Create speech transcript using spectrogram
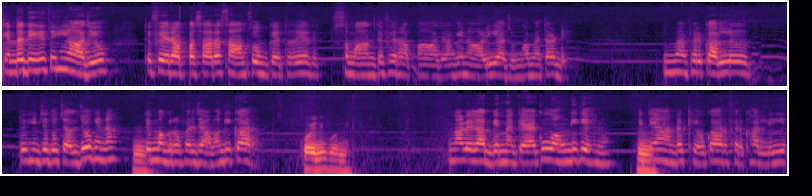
ਕਹਿੰਦਾ ਦੀਦੀ ਤੁਸੀਂ ਆ ਜਿਓ ਤੇ ਫਿਰ ਆਪਾਂ ਸਾਰਾ ਸਾਂਭ ਸੂਮ ਕੇ ਤੇ ਸਮਾਨ ਤੇ ਫਿਰ ਆਪਾਂ ਆ ਜਾਾਂਗੇ ਨਾਲ ਹੀ ਆ ਜਾਊਂਗਾ ਮੈਂ ਤੁਹਾਡੇ। ਮੈਂ ਫਿਰ ਕੱਲ ਤੁਸੀਂ ਜਦੋਂ ਚੱਲ ਜਾਓਗੇ ਨਾ ਤੇ ਮਗਰੋਂ ਫਿਰ ਜਾਵਾਂਗੀ ਘਰ। ਕੋਈ ਨਹੀਂ ਕੋਈ ਨਹੀਂ। ਨਾਲੇ ਲਾਗੇ ਮੈਂ ਕਹਿ ਕੋ ਆਉਂਗੀ ਕਿਸੇ ਨੂੰ ਕਿ ਧਿਆਨ ਰੱਖਿਓ ਘਰ ਫਿਰ ਖਾਲੀ ਆ।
